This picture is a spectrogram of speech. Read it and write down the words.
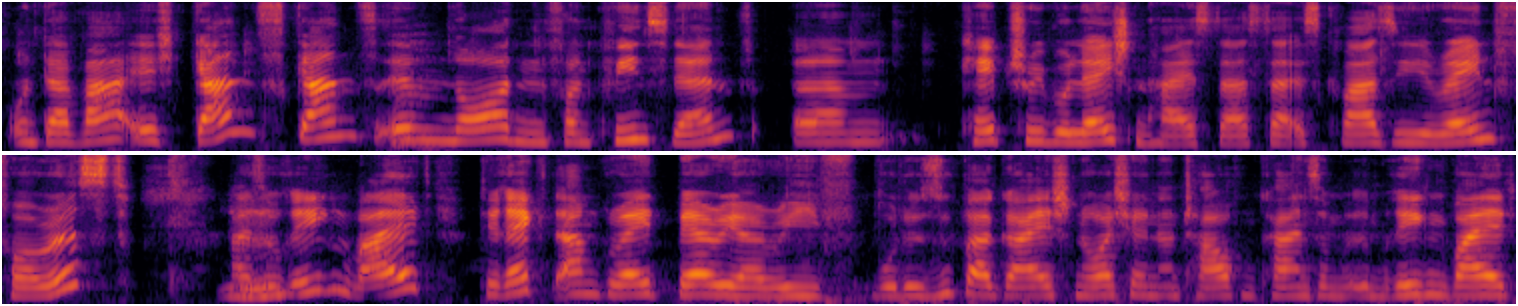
Und da war ich ganz, ganz im Norden von Queensland. Ähm, Cape Tribulation heißt das. Da ist quasi Rainforest, also mhm. Regenwald, direkt am Great Barrier Reef, wo du super geil schnorcheln und tauchen kannst. Und im Regenwald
